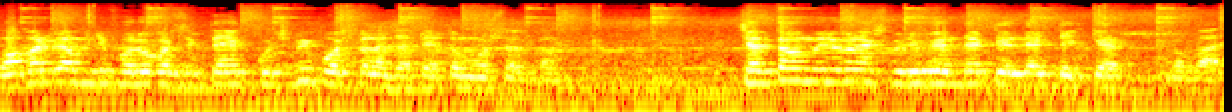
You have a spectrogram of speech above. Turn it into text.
वहाँ पर भी आप मुझे फॉलो कर सकते हैं। कुछ भी पोस्ट करना चाहते हैं तो मोस्ट वेलकम चलता हूँ। मिलूँगा नेक्स्ट वीडियो के अंदर। Till then take care bye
